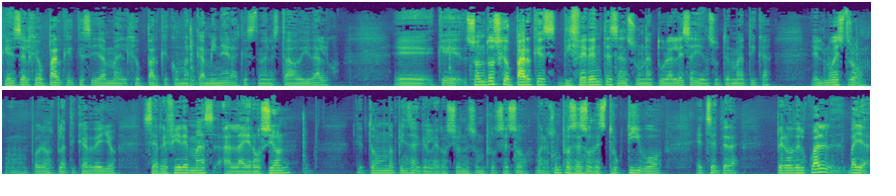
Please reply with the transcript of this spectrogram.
que es el geoparque que se llama el Geoparque Comarca Minera, que está en el estado de Hidalgo. Eh, que son dos geoparques diferentes en su naturaleza y en su temática, el nuestro, podríamos platicar de ello, se refiere más a la erosión, que todo el mundo piensa que la erosión es un proceso, bueno, es un proceso destructivo, etcétera, pero del cual, vaya,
